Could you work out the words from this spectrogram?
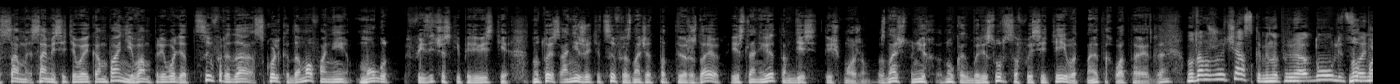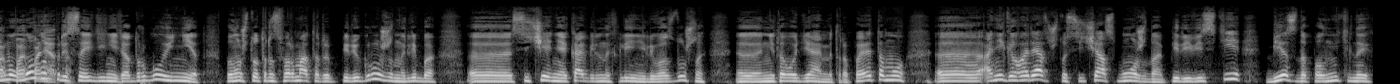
сами, сами сетевые компании вам приводят цифры, да, сколько домов они могут физически перевести. Ну, то есть они же эти цифры, значит, подтверждают. Если они говорят, там, 10 тысяч можем, значит, у них, ну, как бы ресурсов и сетей вот на это хватает, да? Ну, там же участками, например, одну улицу Ну, они по- мо- по- могут понятно. присоединить, а другую нет, потому что трансформаторы перегружены, либо э, сечение кабельных линий или воздушных э, не того диаметра. Поэтому э, они говорят, что сейчас можно перевести без дополнительных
